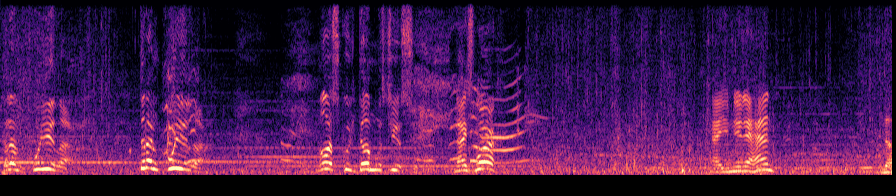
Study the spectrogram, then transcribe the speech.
Tranquila! Tranquila! Nós cuidamos disso. Nice work. Hey, you need a hand? No,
